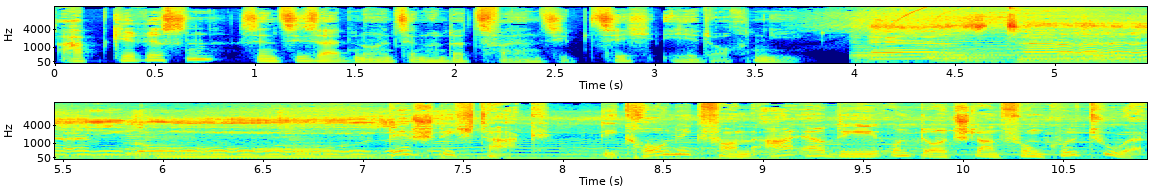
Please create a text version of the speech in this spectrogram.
Abgerissen sind sie seit 1972 jedoch nie. Der Stichtag. Die Chronik von ARD und Deutschlandfunk Kultur.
